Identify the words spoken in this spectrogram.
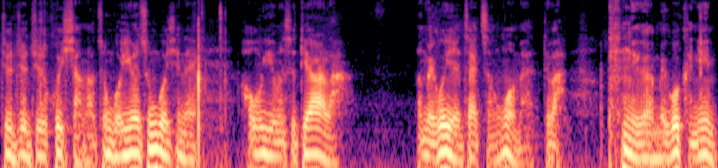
就就就会想到中国，因为中国现在毫无疑问是第二了，那美国也在整我们，对吧？那个美国肯定。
